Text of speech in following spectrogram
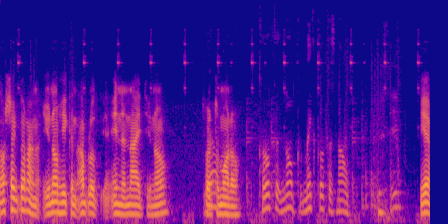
No shake the run. You know he can upload in the night, you know? for yeah. tomorrow. Protest? No, make protest now. You see? Yeah.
